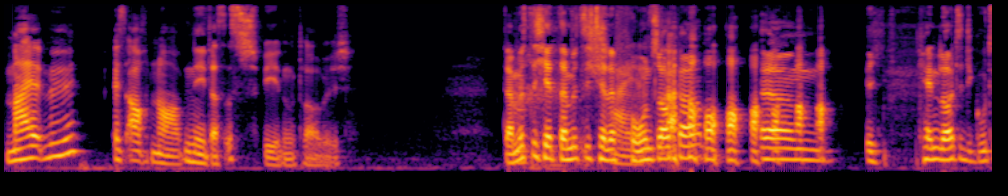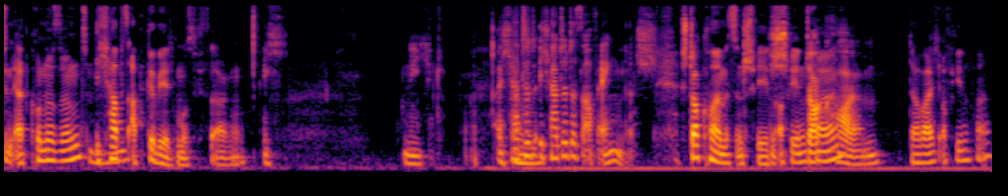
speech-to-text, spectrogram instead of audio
Malmö ist auch Norwegen. nee, das ist Schweden, glaube ich. Da müsste ich jetzt, da müsste ich. Telefonjoker. ähm, ich kenne Leute, die gut in Erdkunde sind. Ich habe es abgewählt, muss ich sagen. Ich nicht. Ich hatte, Ähm. ich hatte das auf Englisch. Stockholm ist in Schweden auf jeden Fall. Stockholm. Da war ich auf jeden Fall.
